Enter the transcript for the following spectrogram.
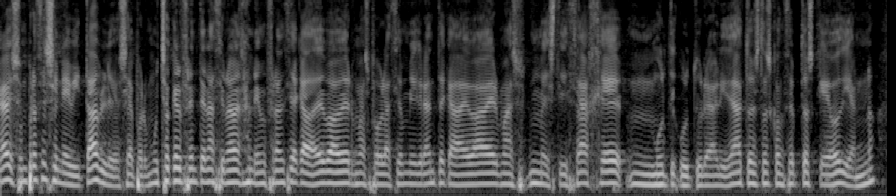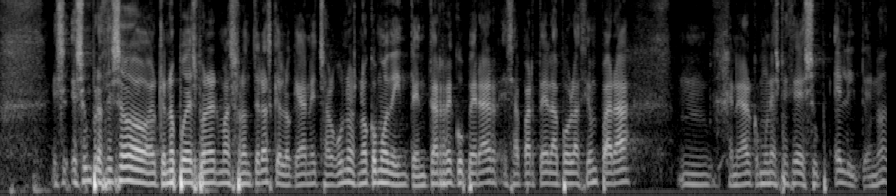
Claro, es un proceso inevitable. O sea, por mucho que el Frente Nacional gane en Francia, cada vez va a haber más población migrante, cada vez va a haber más mestizaje, multiculturalidad, todos estos conceptos que odian, ¿no? Es, un proceso al que no puedes poner más fronteras que lo que han hecho algunos, ¿no? Como de intentar recuperar esa parte de la población para mm, generar como una especie de subélite, ¿no?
